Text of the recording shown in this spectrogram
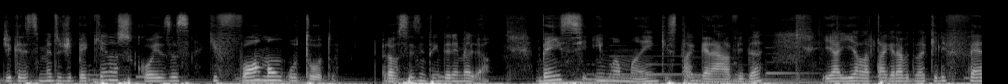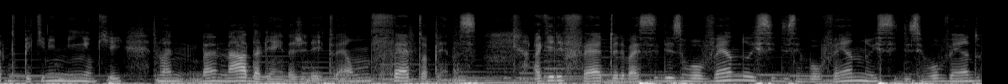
de crescimento de pequenas coisas que formam o todo para vocês entenderem melhor. Pense em uma mãe que está grávida e aí ela está grávida daquele feto pequenininho que não é, não é, nada ali ainda direito, é um feto apenas. Aquele feto ele vai se desenvolvendo e se desenvolvendo e se desenvolvendo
